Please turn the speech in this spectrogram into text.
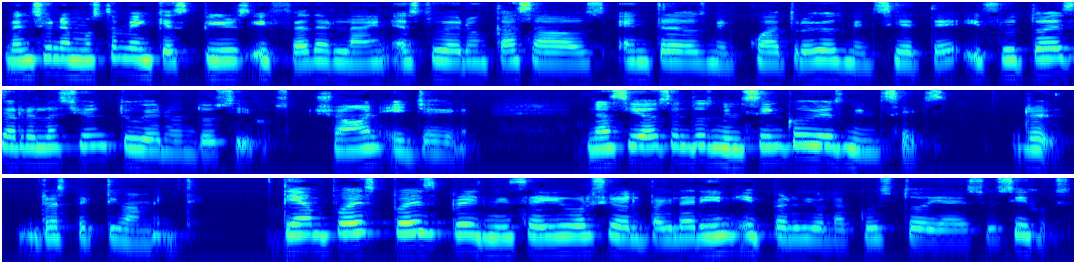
Mencionemos también que Spears y Federline estuvieron casados entre 2004 y 2007 y fruto de esa relación tuvieron dos hijos, Sean y Jaden nacidos en 2005 y 2006, re respectivamente. Tiempo después, Britney se divorció del bailarín y perdió la custodia de sus hijos.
